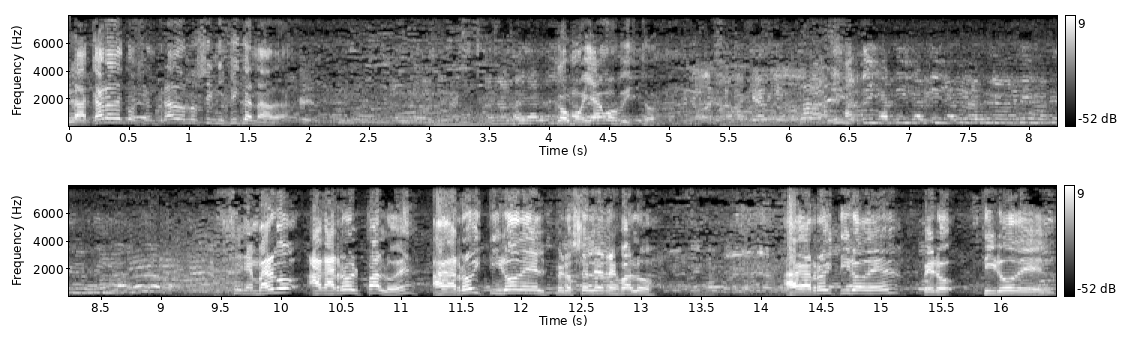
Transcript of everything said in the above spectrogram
La cara de concentrado no significa nada. Como ya hemos visto. Sin embargo, agarró el palo, ¿eh? Agarró y tiró de él, pero se le resbaló. Agarró y tiró de él, pero tiró de él.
